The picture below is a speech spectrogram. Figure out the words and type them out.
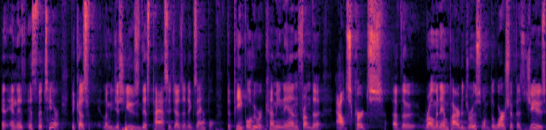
and, and it fits here, because let me just use this passage as an example. The people who were coming in from the outskirts of the Roman Empire to Jerusalem to worship as Jews,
